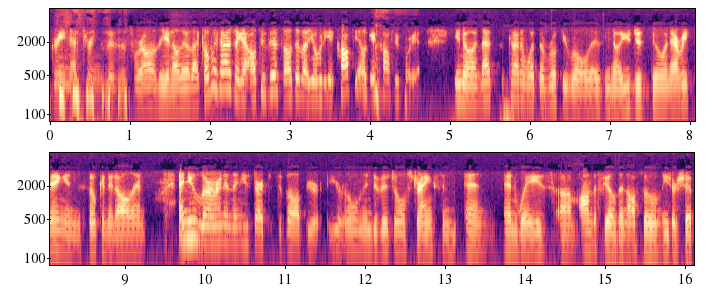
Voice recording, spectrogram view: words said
green entering the business world you know they're like oh my gosh I got, I'll do this I'll do that. You want me to get coffee? I'll get coffee for you. You know and that's kind of what the rookie role is you know you're just doing everything and soaking it all in. And you learn and then you start to develop your your own individual strengths and and and ways um, on the field and also in leadership.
